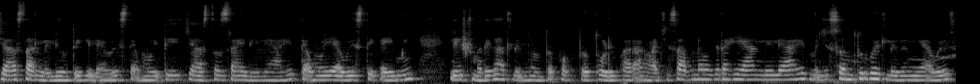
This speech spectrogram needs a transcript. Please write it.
जास्त आणलेले होते गेल्या वेळेस. त्यामुळे ते जास्तच राहिलेले आहेत. त्यामुळे यावेळेस ते काही मी लिस्टमध्ये घातलेलं नव्हतं. फक्त थोडेफार अंगाची साबणं वगैरे हे आणलेले आहेत. म्हणजे संतूर भेटलेलं नाही यावेळेस.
